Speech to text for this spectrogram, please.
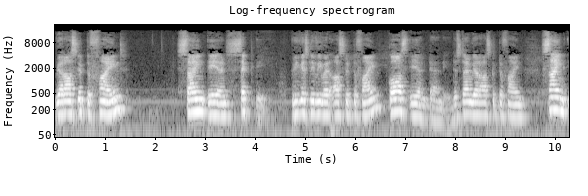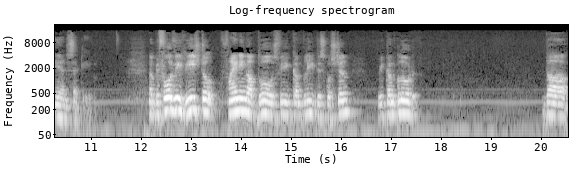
We are asked to find sine A and sec A. Previously we were asked to find cos A and tan A. This time we are asked to find sine A and sec A. Now before we reach to finding of those, we complete this question. We conclude the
